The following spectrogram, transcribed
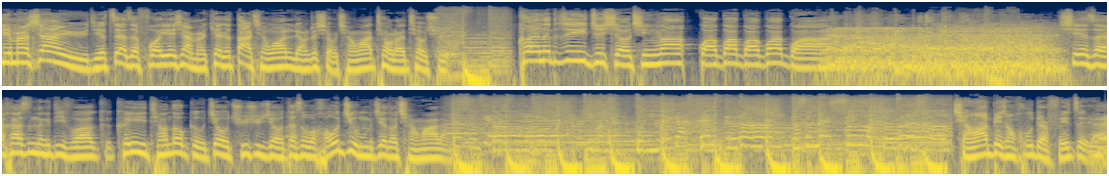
里面下雨天站在房檐下面，看着大青蛙两只小青蛙跳来跳去，快乐的这一只小青蛙呱呱呱呱呱。现在还是那个地方，可可以听到狗叫、蛐蛐叫，但是我好久没见到青蛙了。青蛙变成蝴蝶飞走了。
